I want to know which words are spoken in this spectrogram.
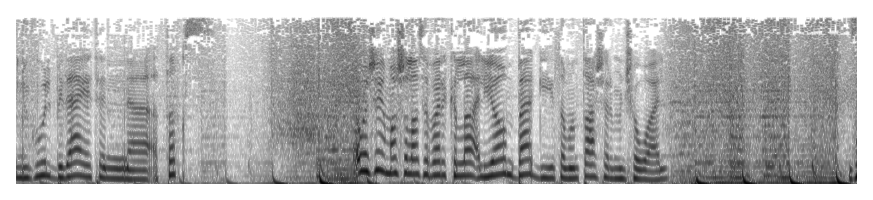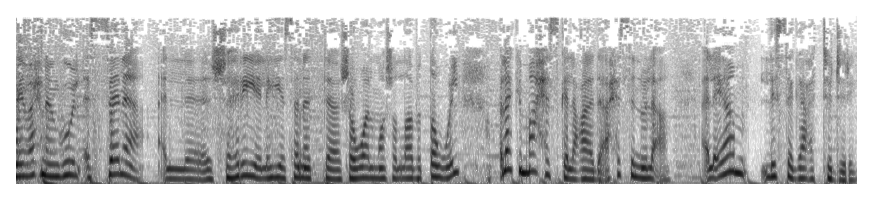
نقول بداية الطقس. أول شيء ما شاء الله تبارك الله اليوم باقي 18 من شوال. زي ما إحنا نقول السنة الشهرية اللي هي سنة شوال ما شاء الله بتطول ولكن ما أحس كالعادة. أحس إنه لا الأيام لسه قاعد تجري.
